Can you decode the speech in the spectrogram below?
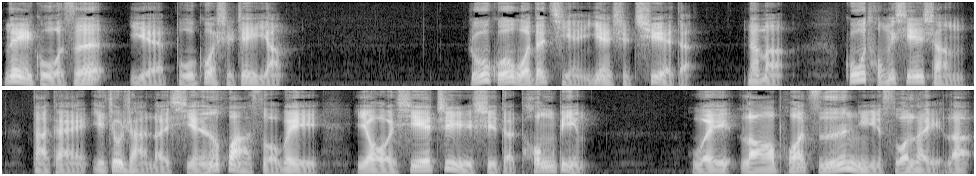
那股子也不过是这样。如果我的检验是确的，那么孤童先生大概也就染了闲话所谓有些志士的通病，为老婆子女所累了。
